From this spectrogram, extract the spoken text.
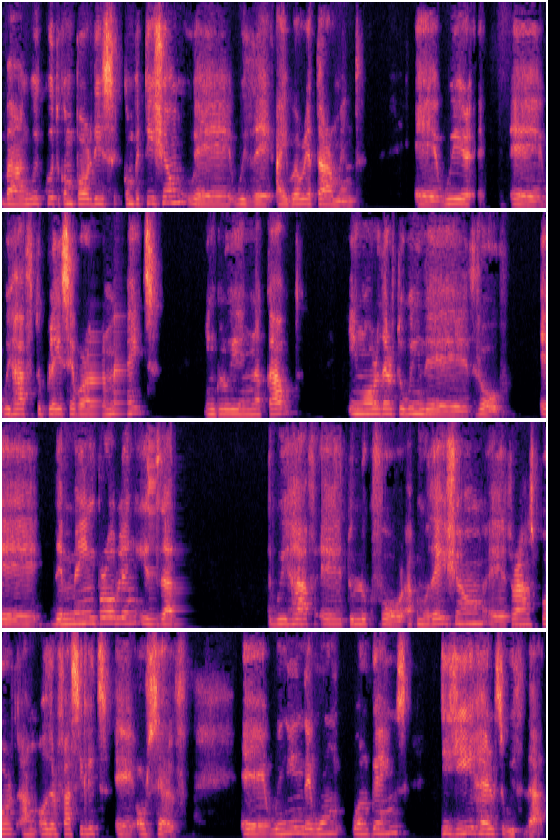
but we could compare this competition uh, with the Iberia tournament. Uh, we, uh, we have to play several matches, including knockout, in order to win the throw. Uh, the main problem is that we have uh, to look for accommodation, uh, transport, and other facilities ourselves. winning the one, games, GG helps with that.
